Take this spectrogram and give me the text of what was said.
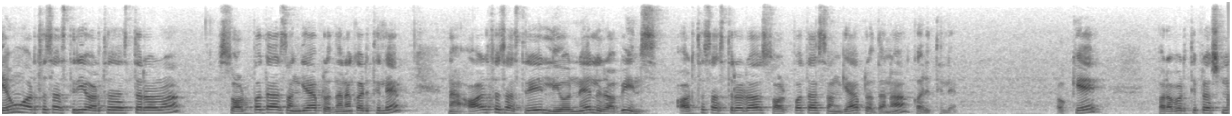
କେଉଁ ଅର୍ଥଶାସ୍ତ୍ରୀ ଅର୍ଥଶାସ୍ତ୍ରର ସ୍ୱଳ୍ପତା ସଂଜ୍ଞା ପ୍ରଦାନ କରିଥିଲେ ନା ଅର୍ଥଶାସ୍ତ୍ରୀ ଲିଓନେଲ୍ ରବିନ୍ସ ଅର୍ଥଶାସ୍ତ୍ରର ସ୍ୱଳ୍ପତା ସଂଜ୍ଞା ପ୍ରଦାନ କରିଥିଲେ ଓକେ वर्ती प्रश्न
